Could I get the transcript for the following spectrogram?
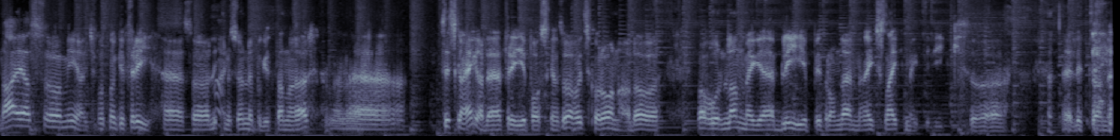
Nei, altså, vi har ikke fått noe fri, eh, så litt misunnelig på guttene der. Men eh, sist gang jeg hadde fri i påsken, så var det faktisk korona. og Da var Hornland meg eh, blid oppe i Trondheim, men jeg sneik meg til Vik. Så eh, det er litt sånn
